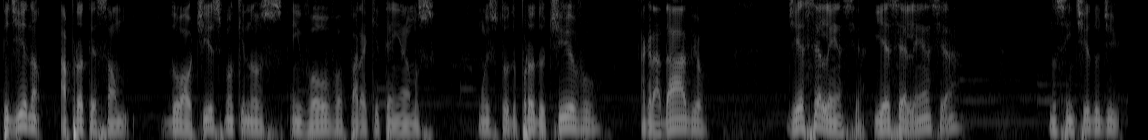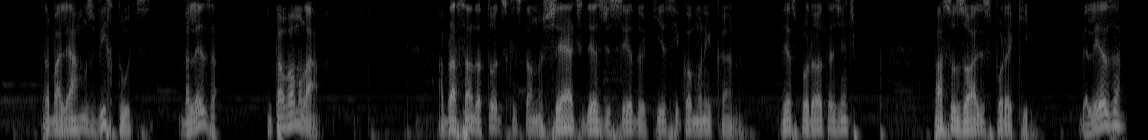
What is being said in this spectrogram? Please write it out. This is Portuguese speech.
pedir a proteção do Altíssimo que nos envolva para que tenhamos um estudo produtivo, agradável, de excelência e excelência no sentido de trabalharmos virtudes, beleza? Então vamos lá. Abraçando a todos que estão no chat desde cedo aqui se comunicando. Vez por outra a gente passa os olhos por aqui. Beleza?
